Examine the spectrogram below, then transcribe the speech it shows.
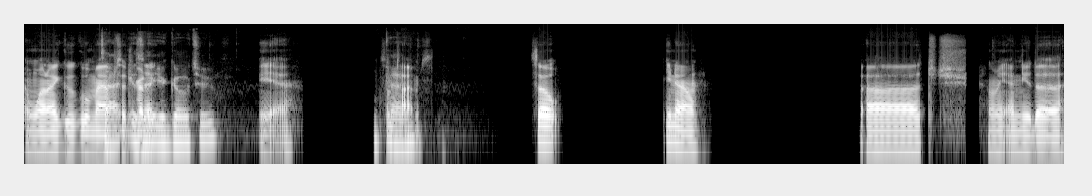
And when I Google Is Maps, that, I is try that to your go-to? yeah. Okay. sometimes. So, you know, uh, let me. I need to.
